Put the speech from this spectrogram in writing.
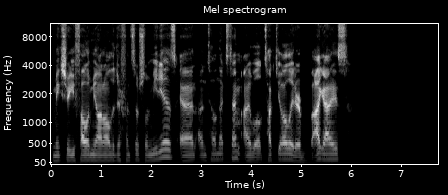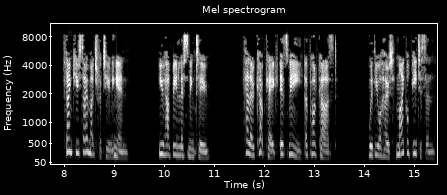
Make sure you follow me on all the different social medias and until next time i will talk to you all later. Bye guys. Thank you so much for tuning in. You have been listening to hello cupcake it's me a podcast with your host michael peterson.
